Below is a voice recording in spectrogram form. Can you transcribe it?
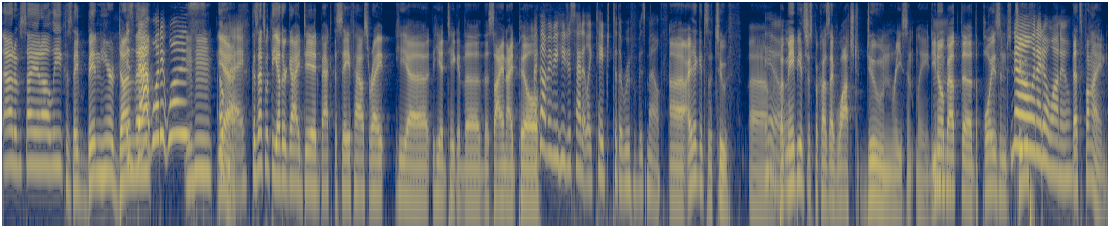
out of Syed Ali because they've been here, done is that what it was? hmm Yeah, Okay. because that's what the other guy did back at the safe house, right? He uh he had taken the the cyanide pill. I thought maybe he just had it like taped to the roof of his mouth. uh, I think it's the tooth. Um, but maybe it's just because I've watched Dune recently. Do you know about the the poisoned Mm. No, tooth? and I don't want to. That's fine.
